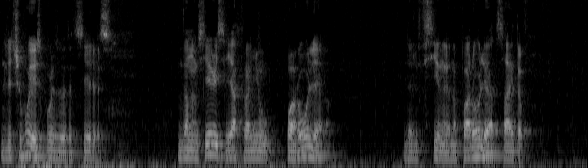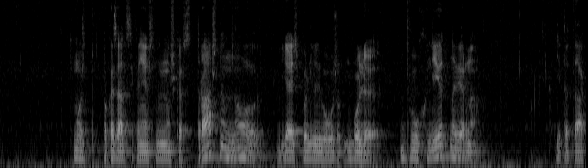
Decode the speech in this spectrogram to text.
Для чего я использую этот сервис? В данном сервисе я храню пароли, даже все, наверное, пароли от сайтов. Это может показаться, конечно, немножко страшным, но я использую его уже более двух лет, наверное, где-то так,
